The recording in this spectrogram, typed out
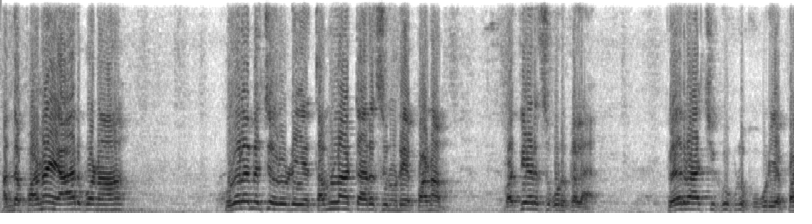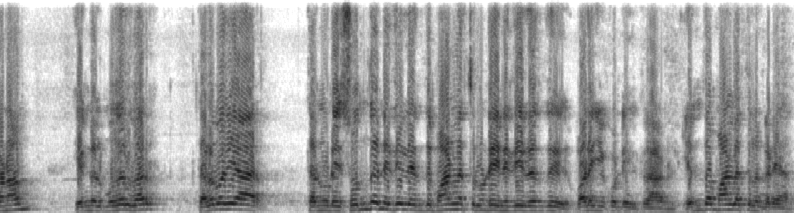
அந்த பணம் யார் பணம்? முதலமைச்சருடைய தமிழ்நாட்டு அரசினுடைய பணம். மத்திய அரசு கொடுக்கல. பேராட்சிக்கு கொடுக்கக்கூடிய பணம் எங்கள் முதல்வர் தளபதியார் தன்னுடைய சொந்த நிதியிலிருந்து மாநிலத்தினுடைய நிதியிலிருந்து வழங்கி கொண்டிருக்கிறார்கள். எந்த மாநிலத்திலும் கிடையாது.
